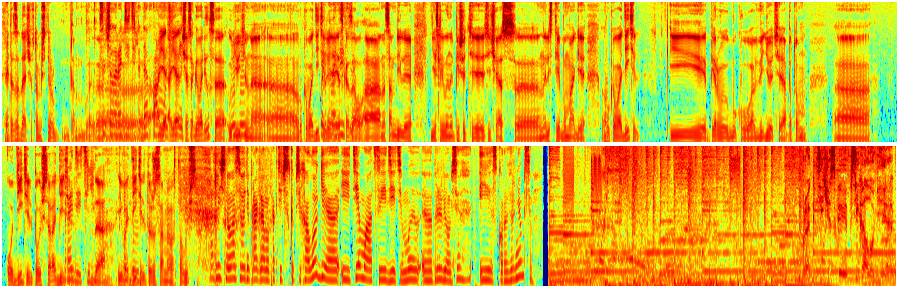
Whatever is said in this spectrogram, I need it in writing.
Это задача, в том числе там, э, Сначала родители, да, А я, помочь а я сейчас оговорился, удивительно, э, руководителя, я сказал, а на самом деле, если вы напишете сейчас э, на листе бумаги руководитель и первую букву обведете, а потом э, одитель, получится родитель. Родитель. Да, и водитель то же самое у вас получится. Отлично, у нас сегодня программа «Практическая психология» и тема «Отцы и дети». Мы э, прервемся и скоро вернемся. Практическая психология.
